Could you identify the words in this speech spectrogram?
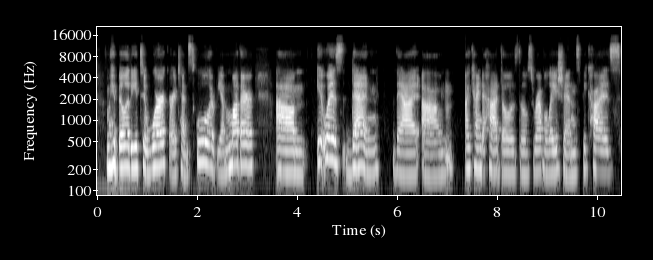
my ability to work or attend school or be a mother. Um, it was then that um, I kind of had those those revelations because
